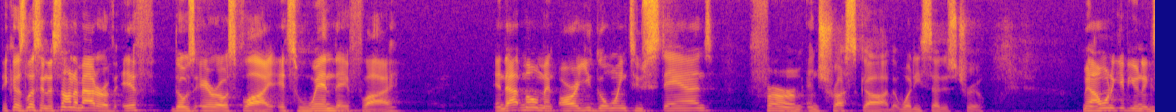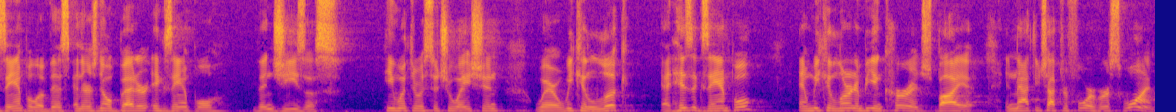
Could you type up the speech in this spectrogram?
Because listen, it's not a matter of if those arrows fly, it's when they fly. In that moment, are you going to stand firm and trust God that what He said is true? Man, I want to give you an example of this, and there's no better example than Jesus. He went through a situation where we can look at His example and we can learn and be encouraged by it. In Matthew chapter 4, verse 1,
